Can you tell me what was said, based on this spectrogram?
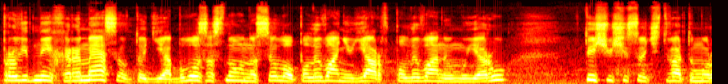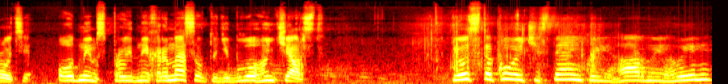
провідних ремесел тоді було засновано село Поливанів Яр в Поливановому Яру в 1604 році. Одним з провідних ремесел тоді було гончарство. І от з такої чистенької, гарної глини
